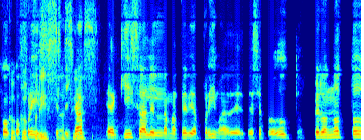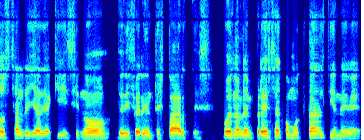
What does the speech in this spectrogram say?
Coco, Coco y aquí sale la materia prima de, ese producto, pero no todo sale ya de aquí, sino de diferentes partes. Bueno, la empresa como tal tiene,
